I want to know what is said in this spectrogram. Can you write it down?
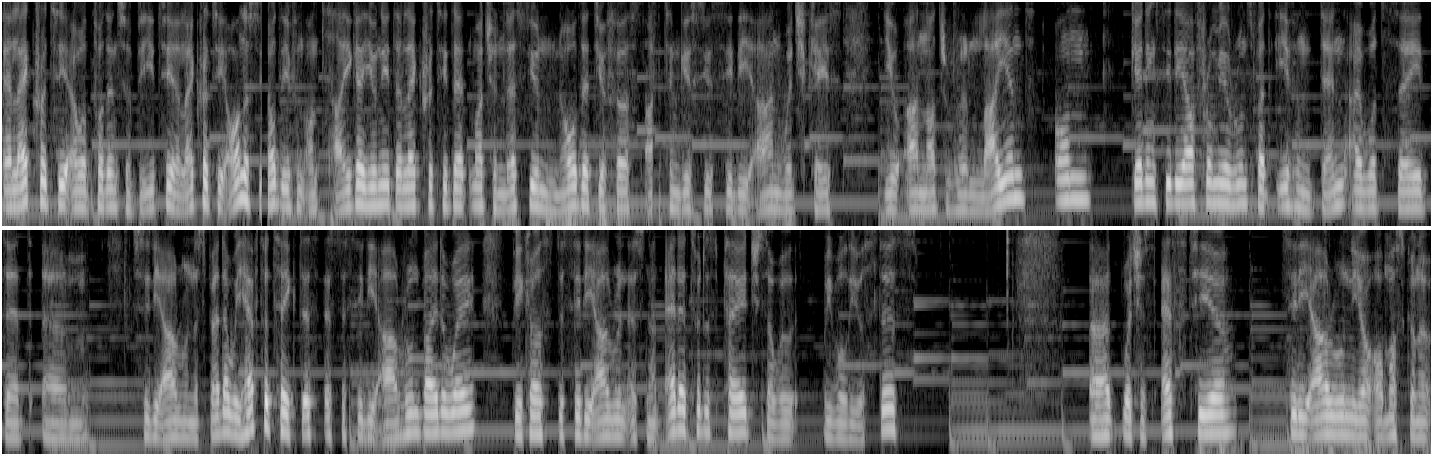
Alacrity I will put into B tier. Alacrity, honestly, not even on Tiger you need Alacrity that much, unless you know that your first item gives you CDR, in which case you are not reliant on getting CDR from your runes, but even then I would say that um, CDR rune is better. We have to take this as the CDR rune, by the way, because the CDR rune is not added to this page, so we'll, we will use this, uh, which is S tier. CDR rune, you're almost gonna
